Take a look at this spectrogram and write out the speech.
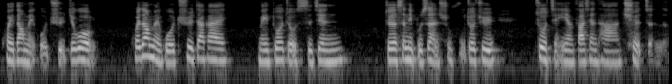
回到美国去。结果回到美国去，大概没多久时间，觉得身体不是很舒服，就去做检验，发现他确诊了。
